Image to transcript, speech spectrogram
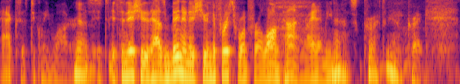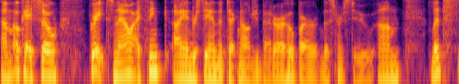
access to clean water. Yes. it, it's an issue that hasn't been an issue in the first world for a long time, right? I mean, Yeah, that's correct. Yeah. Correct. Um, okay, so great. So now I think I understand the technology better. I hope our listeners do. Um, let's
